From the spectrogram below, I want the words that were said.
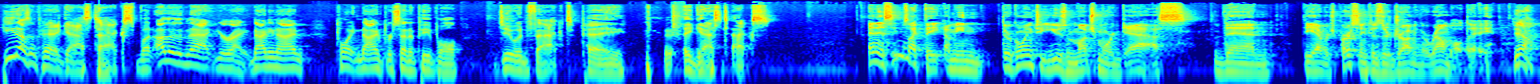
he doesn't pay a gas tax. But other than that, you're right. 99.9% of people do, in fact, pay a gas tax. And it seems like they, I mean, they're going to use much more gas than the average person because they're driving around all day. Yeah.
